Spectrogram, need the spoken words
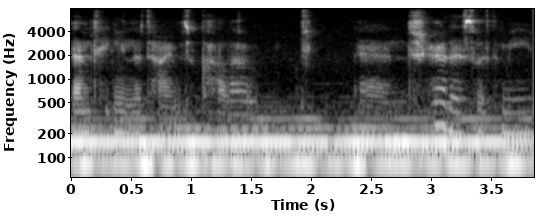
them taking the time to call out share this with me.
